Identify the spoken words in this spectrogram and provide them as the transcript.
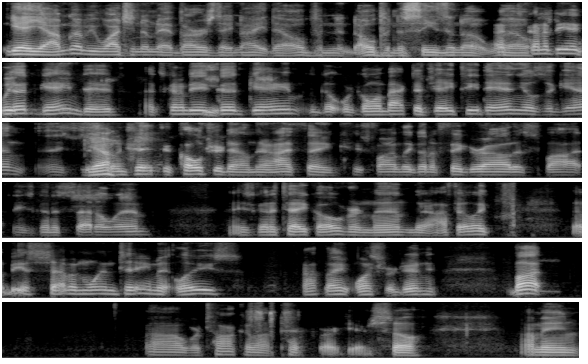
Yeah, yeah, I'm gonna be watching them that Thursday night to open open the season up. Well, it's gonna be a we- good game, dude. It's gonna be a good game. We're going back to JT Daniels again. It's Yeah. gonna change the culture down there. I think he's finally gonna figure out his spot. He's gonna settle in. He's gonna take over, and man, I feel like that'll be a seven-win team at least. I think West Virginia, but uh, we're talking about Pittsburgh here, so I mean,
